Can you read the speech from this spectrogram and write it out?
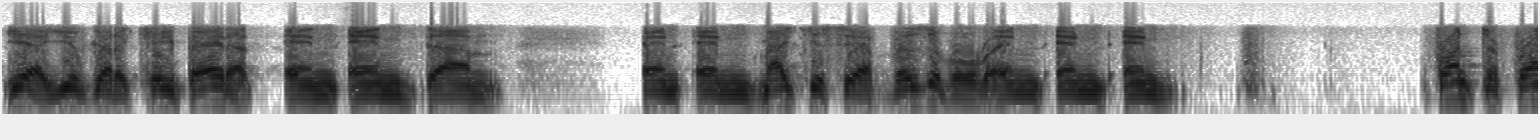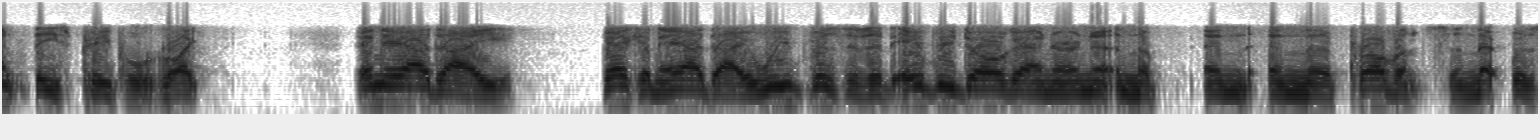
yeah. You've got to keep at it and and um, and and make yourself visible and and and front to front these people. Like in our day, back in our day, we visited every dog owner in, in the in, in the province, and that was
